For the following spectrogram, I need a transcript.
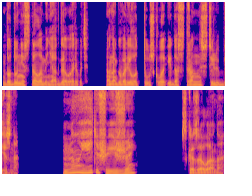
Додо не стала меня отговаривать. Она говорила тускло и до странности любезно. «Ну, едешь и езжай», — сказала она.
